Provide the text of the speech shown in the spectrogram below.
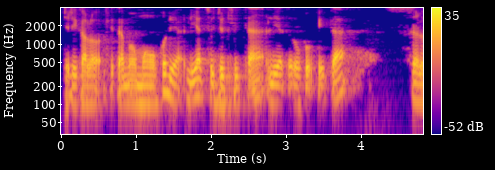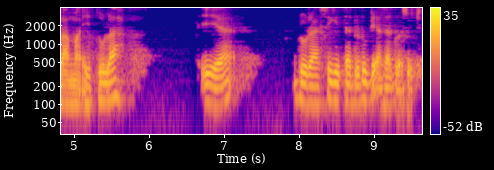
jadi kalau kita mau mengukur ya lihat sujud kita lihat rukuk kita selama itulah iya durasi kita duduk di antara dua sujud.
